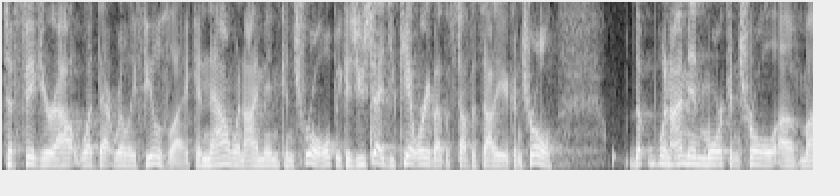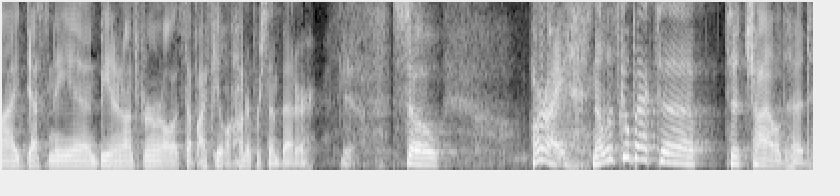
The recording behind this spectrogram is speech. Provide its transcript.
to figure out what that really feels like. And now, when I'm in control, because you said you can't worry about the stuff that's out of your control the, when I'm in more control of my destiny and being an entrepreneur and all that stuff, I feel 100% better. Yeah. So, all right, now let's go back to to childhood.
